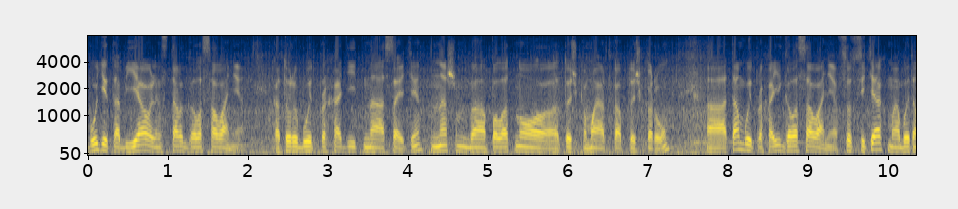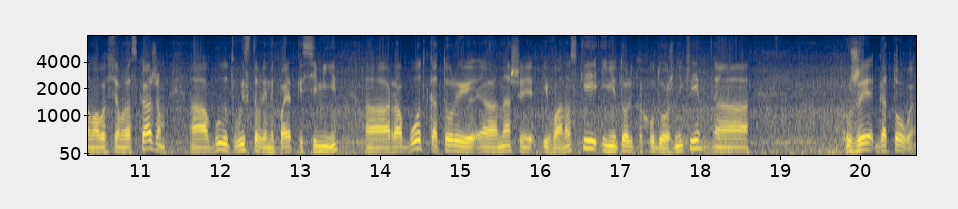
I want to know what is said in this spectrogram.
будет объявлен старт голосования который будет проходить на сайте нашем а, полотно.myarthub.ru. А, там будет проходить голосование. В соцсетях мы об этом обо всем расскажем. А, будут выставлены порядка семи работ, которые наши ивановские и не только художники уже готовы.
